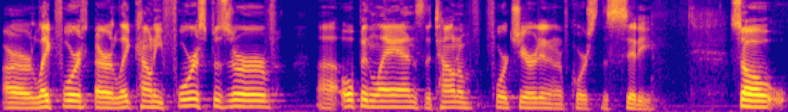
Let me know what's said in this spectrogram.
are Lake Forest, or Lake County Forest Preserve, uh, Open Lands, the town of Fort Sheridan, and of course the city. So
